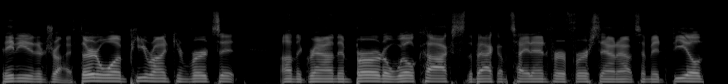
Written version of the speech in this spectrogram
they needed a drive. Third and one, Perine converts it on the ground. Then Burrow to Wilcox, the backup tight end, for a first down out to midfield.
